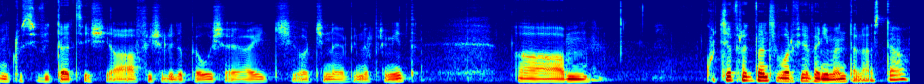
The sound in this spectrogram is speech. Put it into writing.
inclusivității și a afișului de pe ușă aici, oricine e bine primit, um, cu ce frecvență vor fi evenimentele astea?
